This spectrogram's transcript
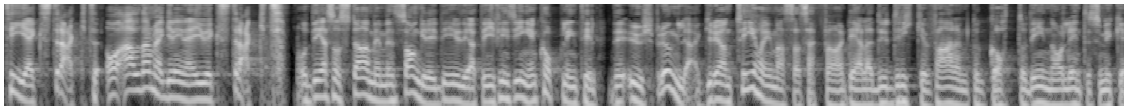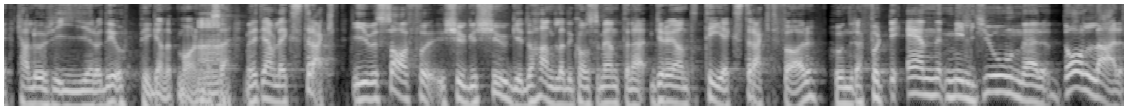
teextrakt och alla de här grejerna är ju extrakt. Och det som stör mig med en sån grej, det är ju det att det finns ju ingen koppling till det ursprungliga. Grönt te har ju massa så här fördelar. Du dricker varmt och gott och det innehåller inte så mycket kalorier och det är uppiggande på morgonen. Här. Men ett jävla extrakt. I USA för 2020 då handlade konsumenterna grönt teextrakt för 141 miljoner dollar.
